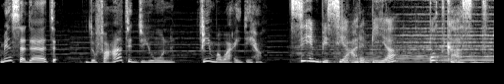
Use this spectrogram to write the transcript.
من سداد دفعات الديون في مواعيدها. CNBC عربية بودكاست.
